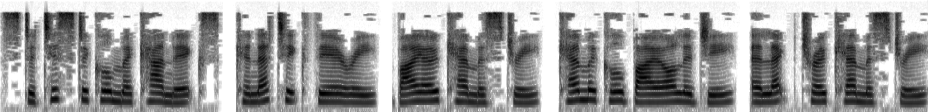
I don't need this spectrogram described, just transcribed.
statistical mechanics, kinetic theory, biochemistry, chemical biology, electrochemistry,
